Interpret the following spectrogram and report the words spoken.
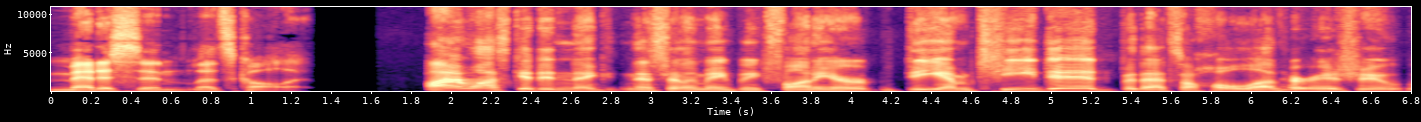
medicine? Let's call it. ayahuasca didn't necessarily make me funny or DMT did, but that's a whole other issue.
